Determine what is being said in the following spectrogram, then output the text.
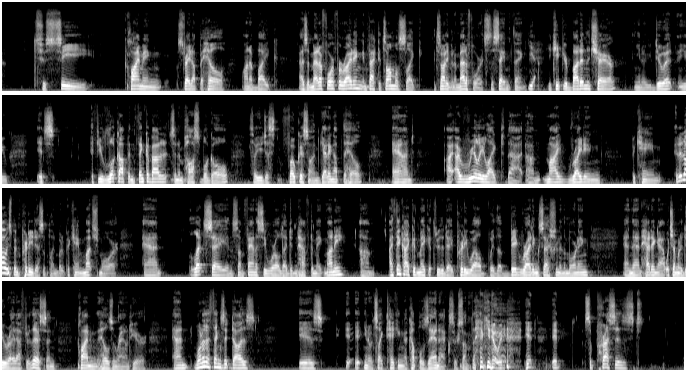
to see climbing straight up a hill on a bike as a metaphor for writing. In fact, it's almost like it's not even a metaphor; it's the same thing. Yeah, you keep your butt in the chair. You know, you do it. You, it's if you look up and think about it, it's an impossible goal. So you just focus on getting up the hill, and I, I really liked that. Um, my writing became it had always been pretty disciplined, but it became much more. And let's say in some fantasy world I didn't have to make money. Um, I think I could make it through the day pretty well with a big writing session in the morning and then heading out, which I'm going to do right after this, and climbing the hills around here. And one of the things it does is, it, it, you know, it's like taking a couple Xanax or something. you know, it it it suppresses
